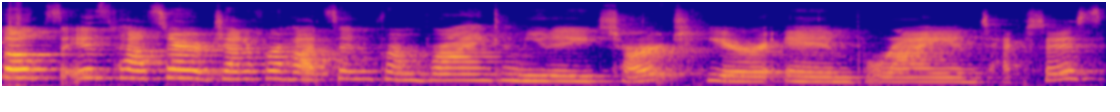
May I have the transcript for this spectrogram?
folks, it's Pastor Jennifer Hudson from Bryan Community Church here in Bryan, Texas.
